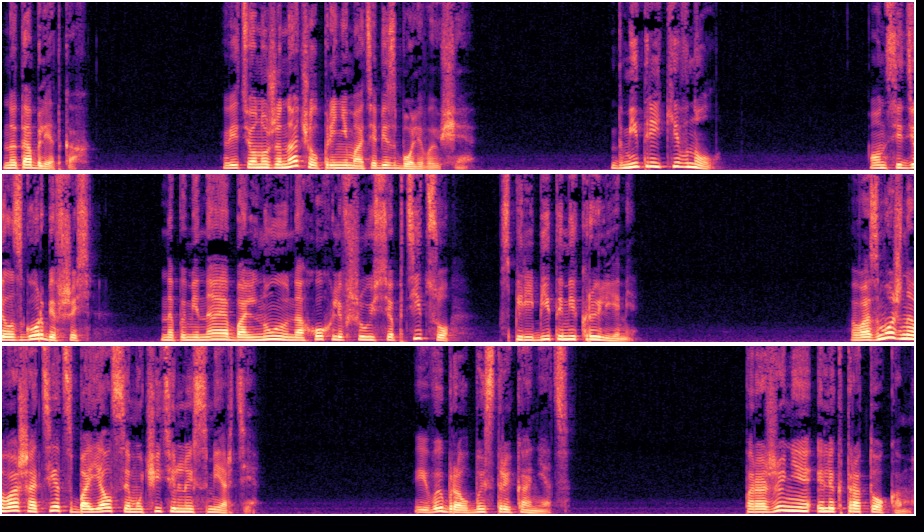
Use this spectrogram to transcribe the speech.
На таблетках. Ведь он уже начал принимать обезболивающее. Дмитрий кивнул. Он сидел сгорбившись, напоминая больную нахохлившуюся птицу с перебитыми крыльями. Возможно, ваш отец боялся мучительной смерти и выбрал быстрый конец. Поражение электротоком,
